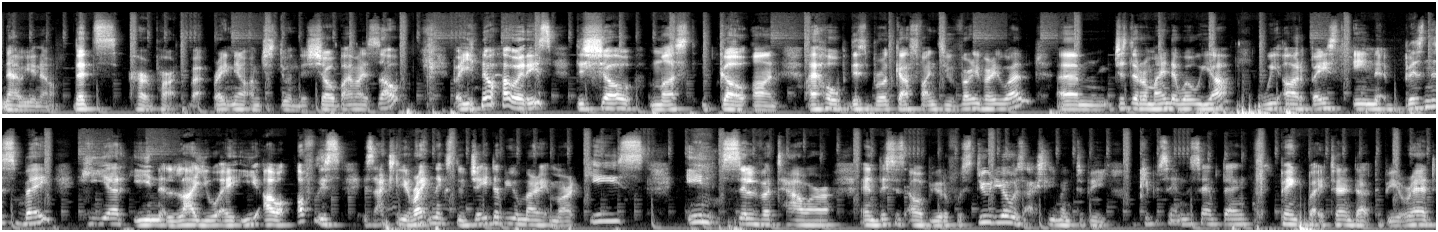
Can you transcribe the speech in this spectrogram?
now you know. That's her part but right now i'm just doing this show by myself. But you know how it is. The show must go on. I hope this broadcast finds you very very well. Um, just a reminder where we are. We are based in business bay here in la uae our office is actually right next to jw marriott marquis in Silver Tower. And this is our beautiful studio. It's actually meant to be, I keep saying the same thing, pink, but it turned out to be red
